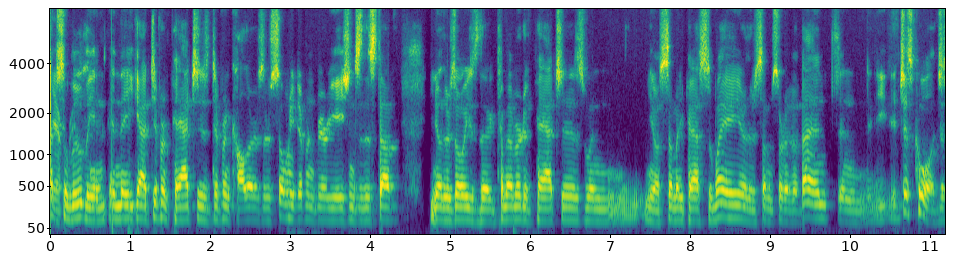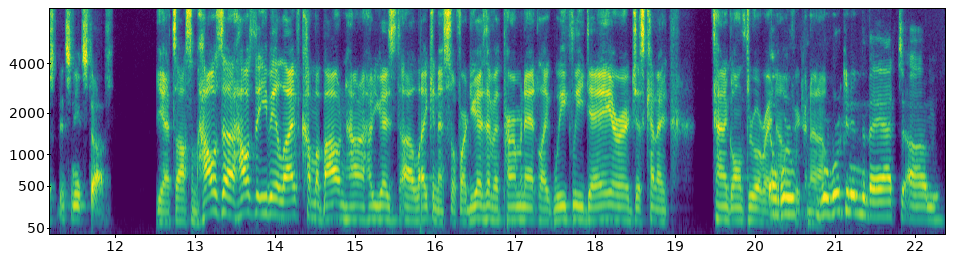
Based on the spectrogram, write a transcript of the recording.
Absolutely, and and they got different patches, different colors. There's so many different variations of this stuff. You know, there's always the commemorative patches when you know somebody passes away or there's some sort of event, and it's just cool. It just it's neat stuff. Yeah, it's awesome. How's uh how's the eBay Live come about, and how how you guys uh, liking it so far? Do you guys have a permanent like weekly day, or just kind of kind of going through it right So now, we're we're out? working into that. Um,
